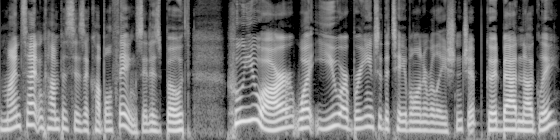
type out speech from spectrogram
Mindset encompasses a couple things it is both who you are, what you are bringing to the table in a relationship, good, bad, and ugly.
